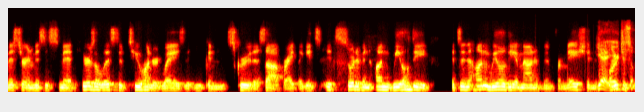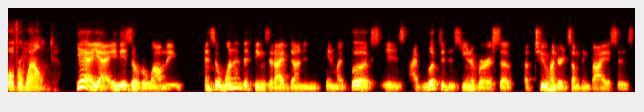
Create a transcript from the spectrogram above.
mr and mrs smith here's a list of 200 ways that you can screw this up right? Like it's it's sort of an unwieldy it's an unwieldy amount of information. It's yeah you're just overwhelmed. Yeah yeah it is overwhelming. And so one of the things that i've done in in my books is i've looked at this universe of of 200 something biases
